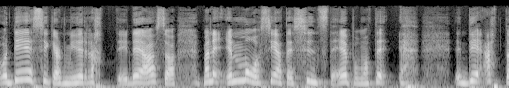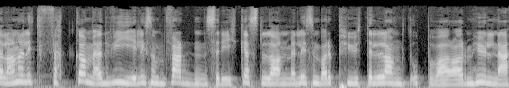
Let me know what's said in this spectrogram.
og det er sikkert mye rett i det, altså. Men jeg, jeg må si at jeg syns det er på en måte Det er et eller annet litt fucka med at vi i liksom verdens rikeste land, med liksom bare puter langt oppover armhulene,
